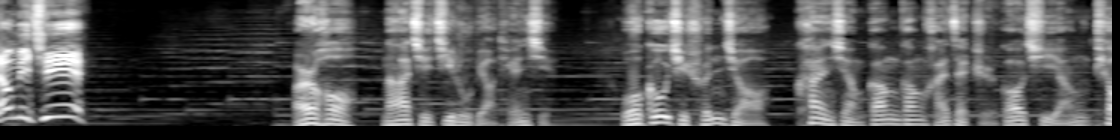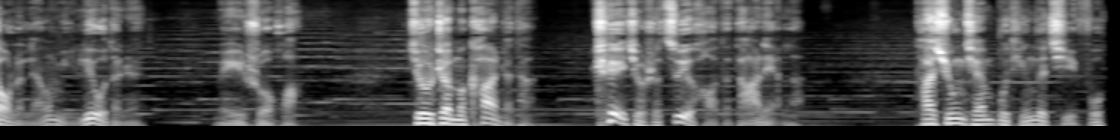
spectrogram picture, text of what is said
两米七。”而后拿起记录表填写。我勾起唇角，看向刚刚还在趾高气扬跳了两米六的人，没说话，就这么看着他。这就是最好的打脸了。他胸前不停的起伏，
